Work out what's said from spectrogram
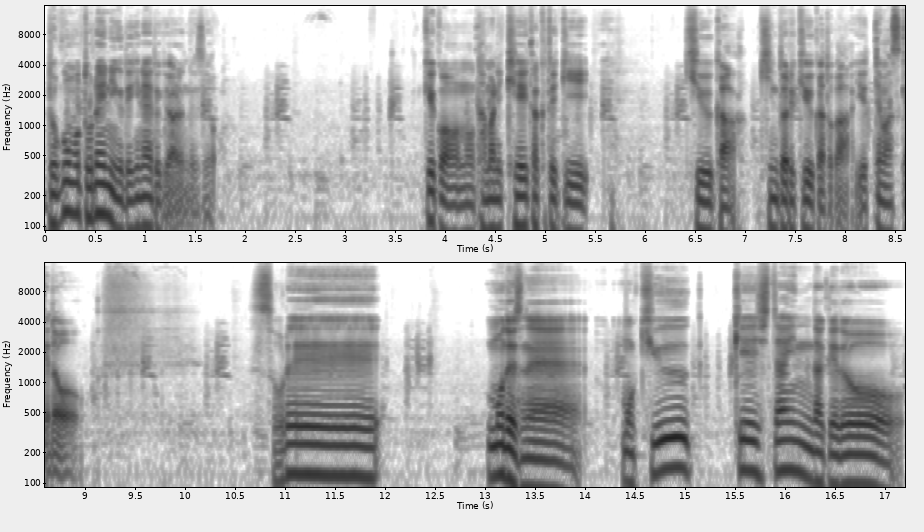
どこもトレーニングできない時があるんですよ。結構あの、たまに計画的休暇、筋トレ休暇とか言ってますけど、それもですね、もう休憩したいんだけど、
